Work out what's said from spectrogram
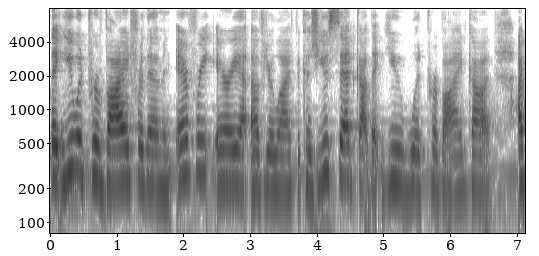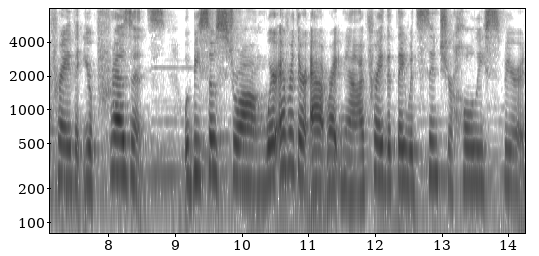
that you would provide for them in every area of your life because you said, God, that you would provide, God. I pray that your presence would be so strong wherever they're at right now. I pray that they would sense your Holy Spirit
